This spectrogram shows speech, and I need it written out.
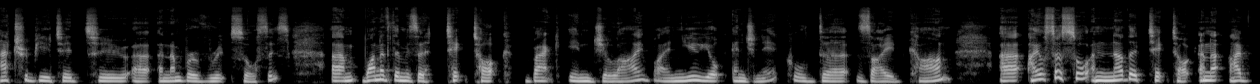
attributed to uh, a number of root sources. Um, one of them is a TikTok back in July by a New York engineer called uh, Zaid Khan. Uh, I also saw another TikTok, and I've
